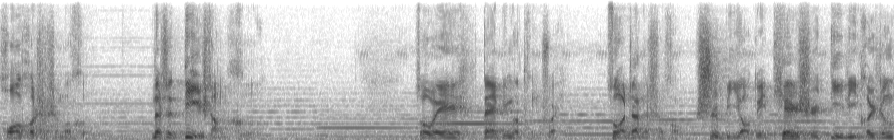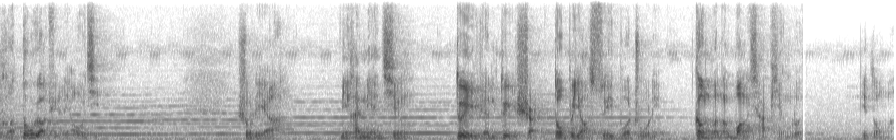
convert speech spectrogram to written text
黄河是什么河？那是地上河。作为带兵的统帅，作战的时候势必要对天时地利和人和都要去了解。书立啊，你还年轻，对人对事儿都不要随波逐流，更不能妄下评论，你懂吗？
